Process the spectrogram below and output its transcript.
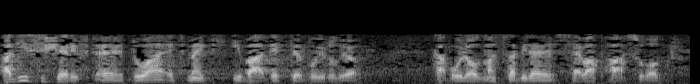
Hadis-i şerifte dua etmek ibadettir buyuruluyor. Kabul olmazsa bile sevap hasıl olur.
